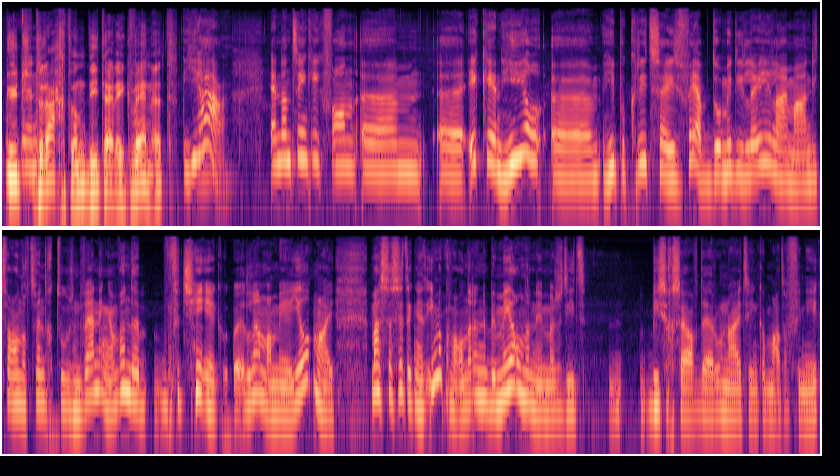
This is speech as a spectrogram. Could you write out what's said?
Ik Uitdrachten, die daar ik wen het. ja, en dan denk ik van, ehm, eh, ik ken heel ehm, hypocriet zeggen van ja, door met die lelielijn aan, die 220.000 wenningen, want daar verdien ik alleen maar meer geld mee. Maar zo zit ik net in mijn kwanden en er zijn meer ondernemers die het bij zichzelf daar hoe moeten, vind ik.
